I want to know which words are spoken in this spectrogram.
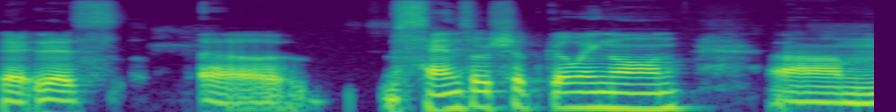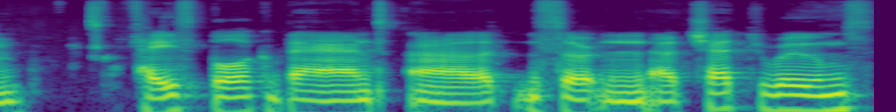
there, there's uh, censorship going on. Um, Facebook banned uh, certain uh, chat rooms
